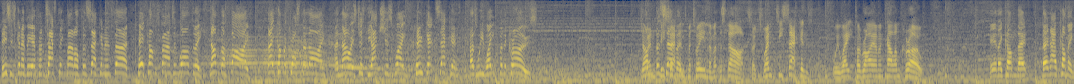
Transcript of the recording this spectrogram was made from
This is going to be a fantastic battle for second and third. Here comes Fountain Walmsley, number five. They come across the line, and now it's just the anxious wait. Who gets second as we wait for the Crowes? Number 20 seven. seconds between them at the start, so 20 seconds. We wait for Ryan and Callum Crowe. Here they come then. They're now coming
